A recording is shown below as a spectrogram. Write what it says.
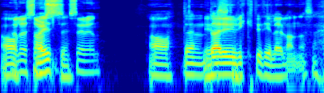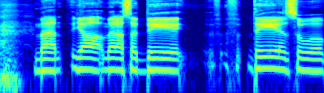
Ja, Eller det. Souls-serien. Ja den, Just där är det ju det. riktigt illa ibland alltså. Men ja, men alltså det, det är en så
